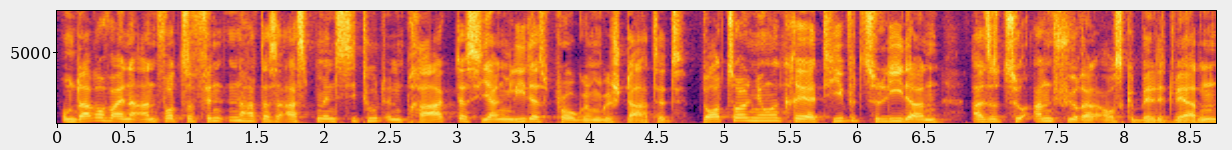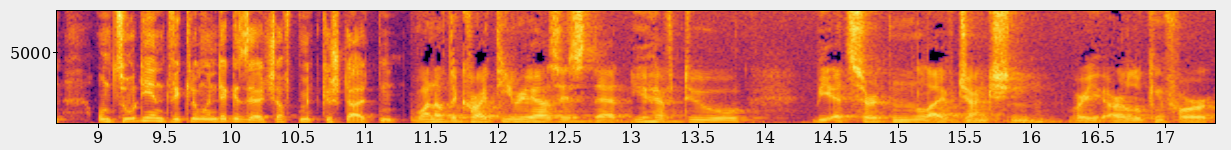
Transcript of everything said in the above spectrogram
Um darauf eine Antwort zu finden, hat das Aspen-Institut in Prag das Young Leaders Program gestartet. Dort sollen junge Kreative zu Leadern, also zu Anführern ausgebildet werden und so die Entwicklung in der Gesellschaft mitgestalten. One of the criteria is that you have to be at certain life junction where you are looking for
